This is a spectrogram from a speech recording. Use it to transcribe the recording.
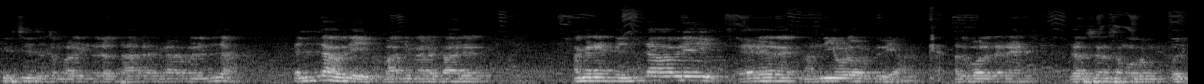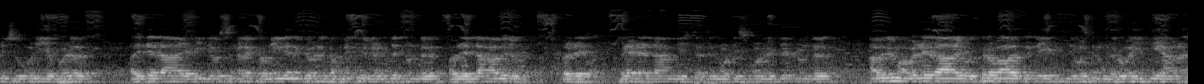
തിരിച്ചു തിരിച്ചും പറയുന്നതിൽ താരകാരമെല്ലാം എല്ലാവരെയും ഭാഗ്യമേളക്കാര് അങ്ങനെ എല്ലാവരെയും ഏറെ നന്ദിയോടെ ഓർക്കുകയാണ്. അതുപോലെ തന്നെ ദർശന സമൂഹം ഒരുമിച്ച് കൂടിയപ്പോൾ അതിന്റെതായ ഈ ദിവസങ്ങളെ ക്രമീകരണಕ್ಕೆ വേണ്ടി കമ്മിറ്റികൾ എടുത്തിട്ടുണ്ട്. അവരെല്ലാവരും അവരുടെ പേരെല്ലാം ലിസ്റ്റത്തിൽ നോട്ടീസ് ബോർഡിൽ ഇട്ടിട്ടുണ്ട്. അവരും അവരുടേതായ ഉത്തരവാദിത്തങ്ങൾ ദിവസം നിർവഹിക്കുകയാണ്.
